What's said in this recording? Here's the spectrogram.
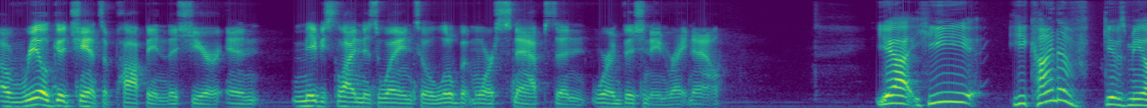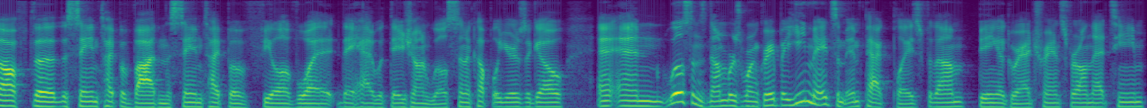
a real good chance of popping this year and maybe sliding his way into a little bit more snaps than we're envisioning right now. Yeah, he he kind of gives me off the the same type of vibe and the same type of feel of what they had with Dejon Wilson a couple years ago. And, and, Wilson's numbers weren't great, but he made some impact plays for them, being a grad transfer on that team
